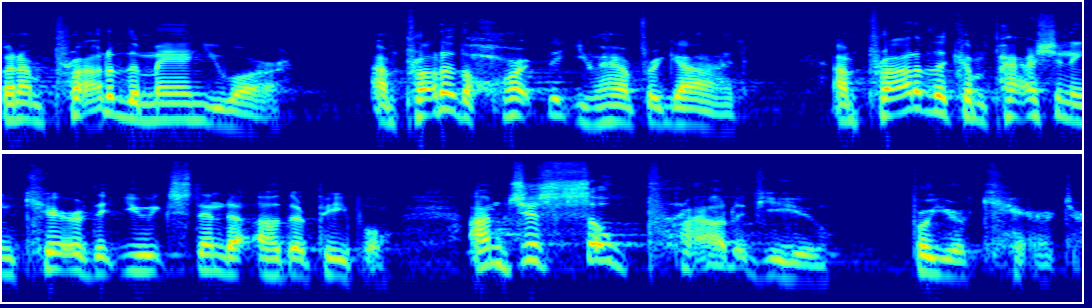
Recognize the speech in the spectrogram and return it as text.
but I'm proud of the man you are. I'm proud of the heart that you have for God. I'm proud of the compassion and care that you extend to other people. I'm just so proud of you for your character.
